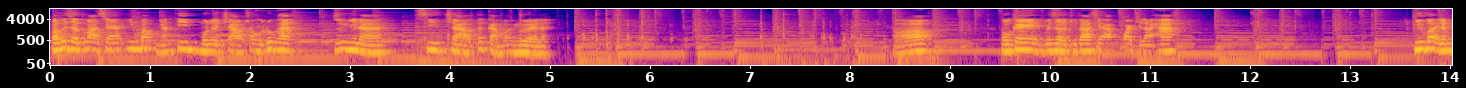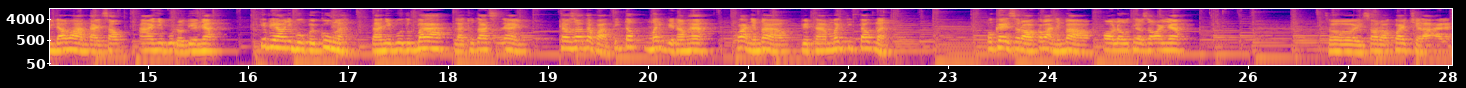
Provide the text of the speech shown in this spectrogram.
Và bây giờ các bạn sẽ inbox nhắn tin, một lời chào trong group ha ví dụ như là, xin chào tất cả mọi người này. Đó. Ok, bây giờ chúng ta sẽ quay trở lại ha. Như vậy là mình đã hoàn thành xong hai nhiệm vụ đầu tiên nha. Tiếp theo nhiệm vụ cuối cùng là là nhiệm vụ thứ ba là chúng ta sẽ tiến hành theo dõi tài khoản TikTok Make Việt Nam ha. Các bạn nhấn vào Việt Nam Make TikTok này. Ok, sau đó các bạn nhấn vào follow theo dõi nha. Rồi, sau đó quay trở lại này.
